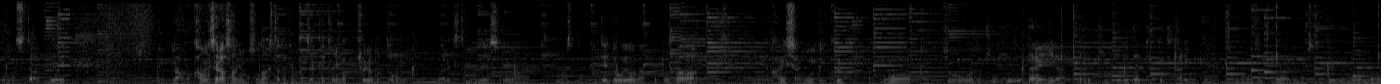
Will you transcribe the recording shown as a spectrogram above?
てました。で、まあ、あのカウンセラーさんにも相談した時も絶対とにかく距離を取った方がいいっていうに言われてたので、それはやってきましたね。で、同様なことが、えー会社に行く、もうちょうど緊急事態だったり、緊急事態解けてたりみたいな微妙な時期ではありましたけれども、もう、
